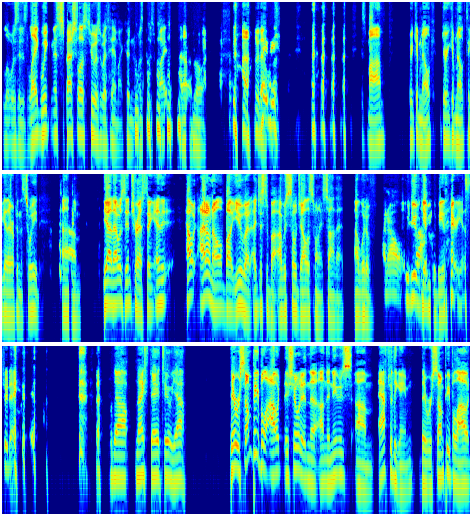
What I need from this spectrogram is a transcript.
was it his leg weakness specialist? Who was with him? I couldn't. Was it his wife? I don't know. I don't know who that Maybe. was. his mom drinking milk, drinking milk together up in the suite. Um, yeah, that was interesting. And it, how I don't know about you, but I just about I was so jealous when I saw that. I would have. I know. Would you have given to be there yesterday? No doubt. Nice day too. Yeah. There were some people out. They showed it in the on the news um, after the game. There were some people out,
